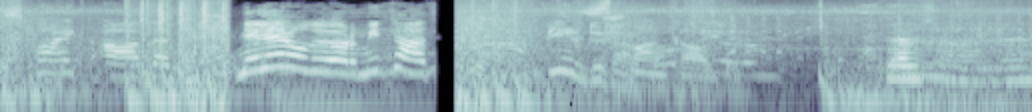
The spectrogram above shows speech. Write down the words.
Spike A'da. Neler oluyor Mithat? Bir düşman kaldı. güzel sana.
